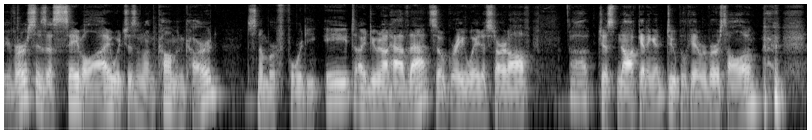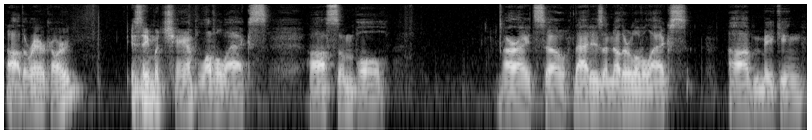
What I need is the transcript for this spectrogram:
Reverse is a Sableye, which is an uncommon card. It's number 48. I do not have that, so great way to start off. Uh, just not getting a duplicate reverse holo. uh, the rare card is a Machamp level X. Awesome pull. Alright, so that is another level X, uh, making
